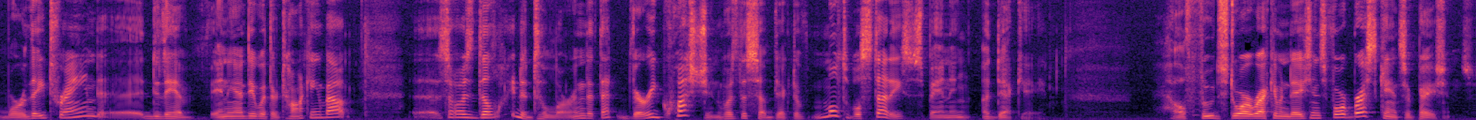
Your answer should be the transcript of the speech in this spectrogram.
Were they trained? Uh, do they have any idea what they're talking about? So I was delighted to learn that that very question was the subject of multiple studies spanning a decade health food store recommendations for breast cancer patients.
